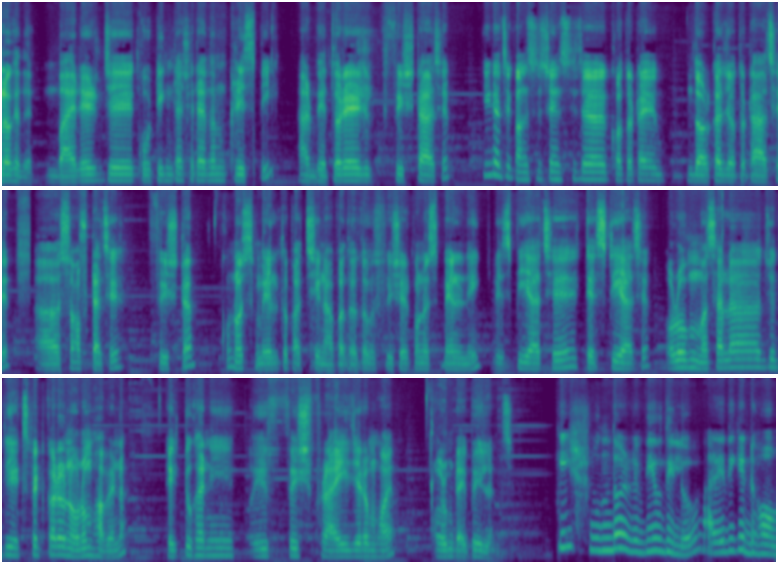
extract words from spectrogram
ভালো খেতে। বাইরের যে কোটিংটা সেটা একদম ক্রিস্পি আর ভেতরের ফিশটা আছে, ঠিক আছে কনসিস্টেন্সিটা কতটাই দরকার যতটা আছে সফট আছে ফিশটা কোনো স্মেল তো পাচ্ছি না, আপাতত ফিশের কোনো স্মেল নেই। ক্রিস্পি আছে টেস্টি আছে, ওরম মশালা যদি এক্সপেক্ট করেন ওরম হবে না, একটুখানি ওই ফিশ ফ্রাই যেরম হয়, ওরম টাইপেরই লাগছে। কি সুন্দর রিভিউ দিল, আর এদিকে ঢং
